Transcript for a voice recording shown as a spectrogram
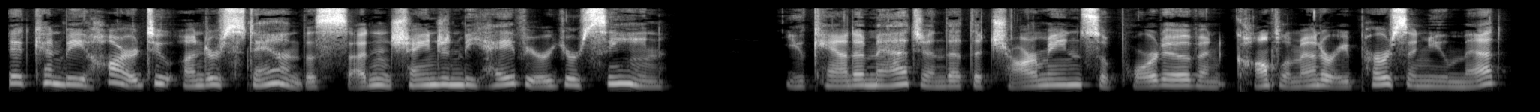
It can be hard to understand the sudden change in behavior you're seeing. You can't imagine that the charming, supportive, and complimentary person you met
